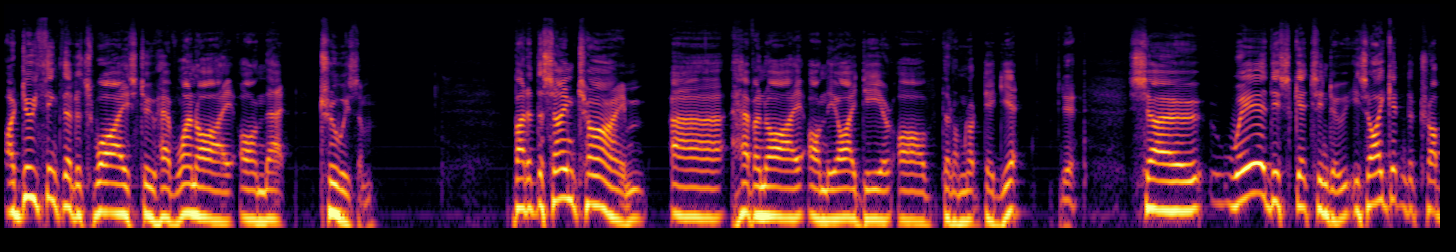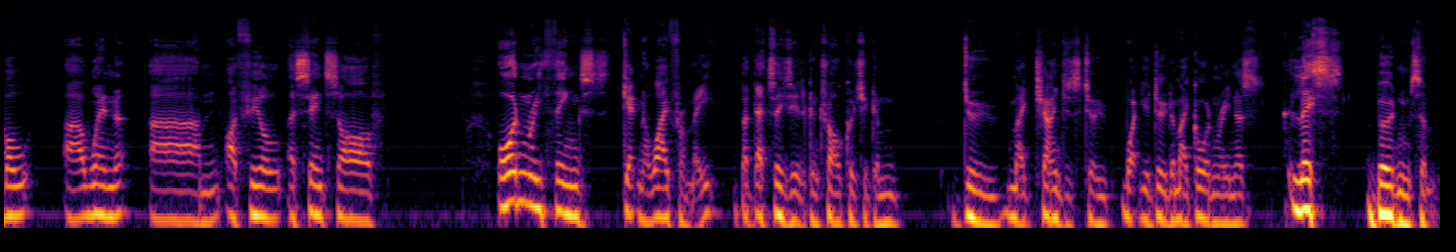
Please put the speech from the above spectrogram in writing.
I do think that it's wise to have one eye on that truism, but at the same time, uh, have an eye on the idea of that I'm not dead yet. Yeah. So where this gets into is I get into trouble uh, when um, I feel a sense of ordinary things getting away from me, but that's easier to control because you can do make changes to what you do to make ordinariness less burdensome.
